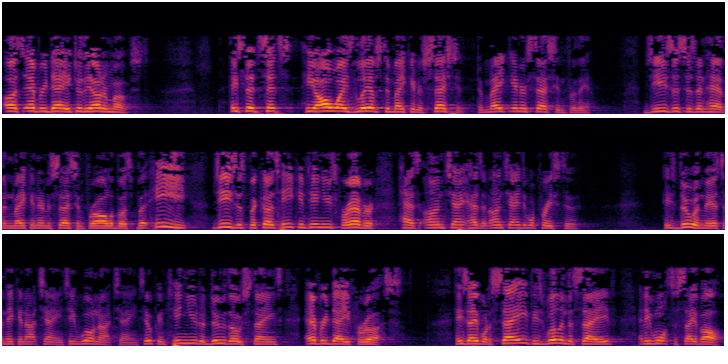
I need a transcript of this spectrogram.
us every day to the uttermost. He said, since He always lives to make intercession, to make intercession for them. Jesus is in heaven making intercession for all of us, but He, Jesus, because He continues forever, has, has an unchangeable priesthood. He's doing this and He cannot change. He will not change. He'll continue to do those things every day for us. He's able to save, He's willing to save, and He wants to save all.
